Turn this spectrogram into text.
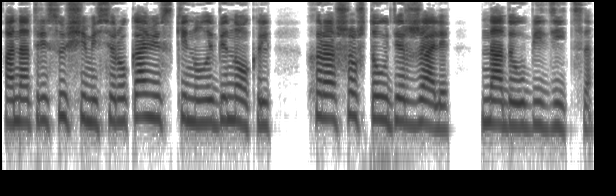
она трясущимися руками вскинула бинокль. «Хорошо, что удержали, надо убедиться».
